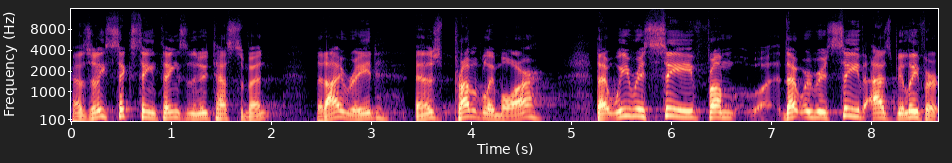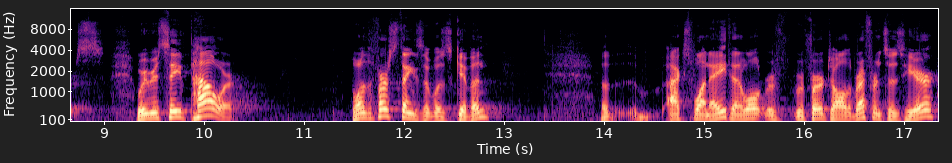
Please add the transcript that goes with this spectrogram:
Now, there's at least 16 things in the New Testament that I read, and there's probably more, that we receive from that we receive as believers. We receive power. One of the first things that was given, uh, Acts 1 8, and I won't re- refer to all the references here,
